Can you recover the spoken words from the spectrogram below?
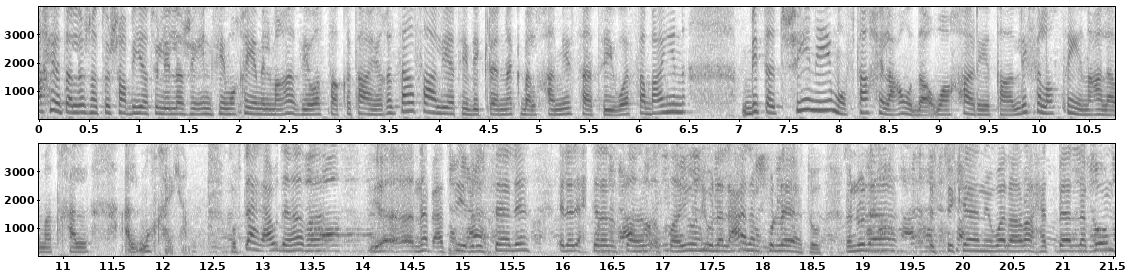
أحيت اللجنة الشعبية للاجئين في مخيم المغازي وسط قطاع غزة فعالية ذكرى النكبة الخامسة والسبعين بتدشين مفتاح العودة وخارطة لفلسطين على مدخل المخيم. مفتاح العودة هذا نبعث فيه برسالة إلى الاحتلال الصهيوني وللعالم كلياته. أنه لا استكانة ولا راحة بال لكم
